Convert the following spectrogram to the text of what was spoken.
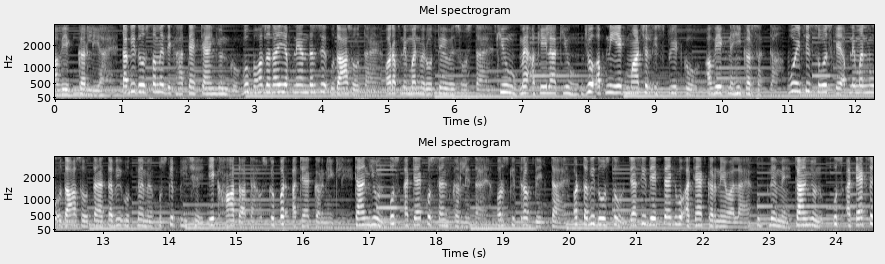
अवेक कर लिया है। तभी दोस्तों में दिखाते हैं टैंग यून को। वो बहुत ज़्यादा ही अपने अंदर से उदास होता है और अपने मन में रोते हुए सोचता है, क्यों? मैं अकेला क्यों जो अपनी एक मार्शल स्पिरिट को अवेक नहीं कर सकता? वो ये चीज़ सोच के अपने मन में उदास होता है, तभी उतने में उसके पीछे एक हाथ आता है, उसके ऊपर अटैक अटैक करने के लिए। टांगयून उस अटैक को सेंस कर लेता है और उसकी तरफ़ देखता है। और तभी दोस्तों, जैसे ही देखता है कि वो अटैक करने वाला है उतने में टांगयून उस अटैक से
